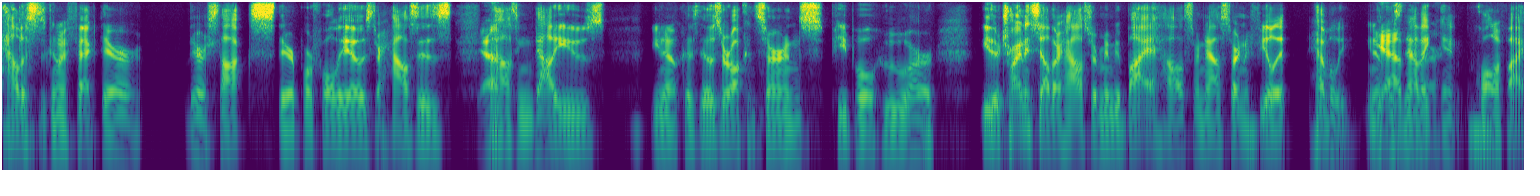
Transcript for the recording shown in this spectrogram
how this is going to affect their their stocks, their portfolios, their houses, yeah. housing values. You know, because those are all concerns people who are either trying to sell their house or maybe buy a house are now starting to feel it heavily, you know, because yeah, now they, they can't qualify.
